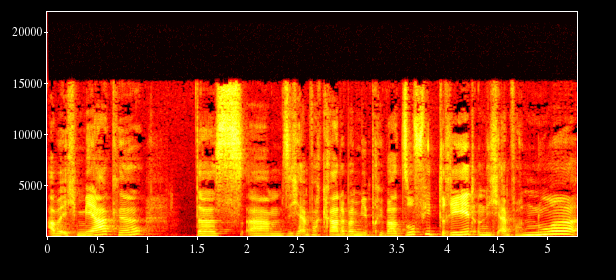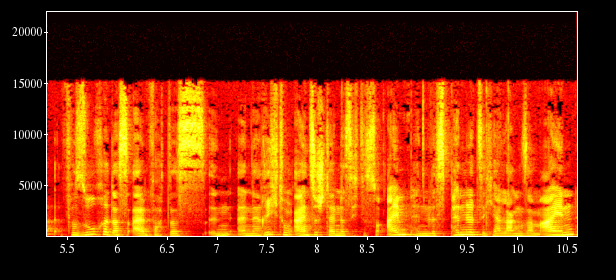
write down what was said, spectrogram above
aber ich merke, dass ähm, sich einfach gerade bei mir privat so viel dreht und ich einfach nur versuche, das einfach das in eine Richtung einzustellen, dass ich das so einpendel. Es pendelt sich ja langsam ein.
